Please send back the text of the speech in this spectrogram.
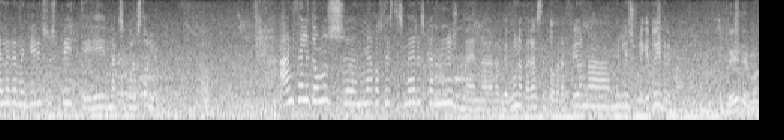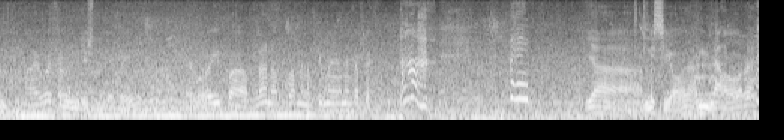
Έλεγα να γυρίσω σπίτι, να ξεκουραστώ λίγο. Αν θέλετε όμως ε, μια από αυτές τις μέρες κανονίζουμε ένα ραντεβού να περάσετε το γραφείο να μιλήσουμε για το Ίδρυμα. Για το Ίδρυμα; Μα εγώ ήθελα να μιλήσουμε για το Ίδρυμα. Εγώ είπα απλά να πάμε να πιούμε έναν καφέ. Α, ε, Για μισή ώρα, μια ώρα.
